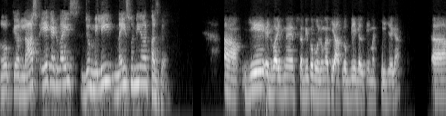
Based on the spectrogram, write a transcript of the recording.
okay और लास्ट एक एडवाइस जो मिली नहीं सुनी और फंस गए uh, ये एडवाइस मैं सभी को बोलूँगा कि आप लोग भी ये गलती मत कीजिएगा uh,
